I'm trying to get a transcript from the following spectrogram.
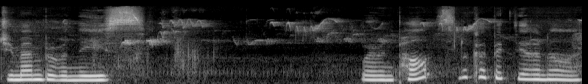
do you remember when these were in pots? Look how big they are now.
